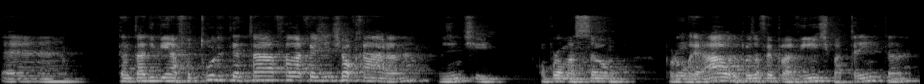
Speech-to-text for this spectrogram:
é, tentar adivinhar futuro e tentar falar que a gente é o cara, né? A gente comprou uma ação por um real, depois ela foi para 20, para 30, né?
